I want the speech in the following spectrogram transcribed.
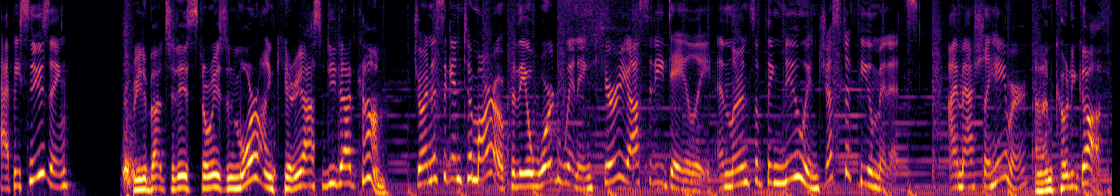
Happy snoozing! Read about today's stories and more on curiosity.com. Join us again tomorrow for the award winning Curiosity Daily and learn something new in just a few minutes. I'm Ashley Hamer. And I'm Cody Gough.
